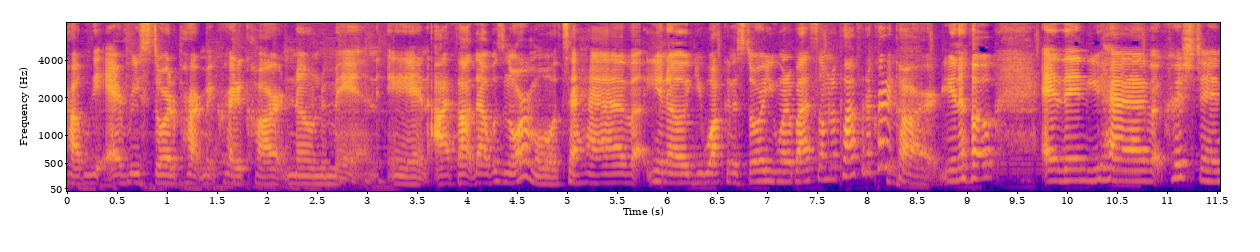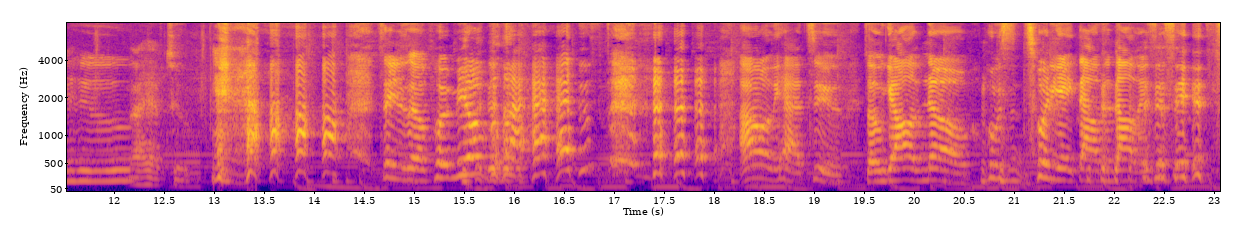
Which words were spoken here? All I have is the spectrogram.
probably every store department credit card known to man. And I thought that was normal to have you know you walk in the store you want to buy something apply for the credit card you know? And then you have Christian who I have two. so you're just gonna put me on blast. I only have two. So y'all know whose $28,000 this is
